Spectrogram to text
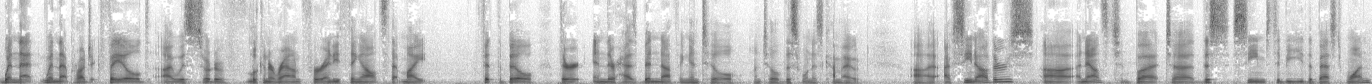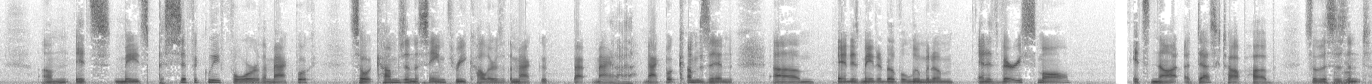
when that when that project failed, I was sort of looking around for anything else that might fit the bill. There and there has been nothing until until this one has come out. Uh, I've seen others uh, announced, but uh, this seems to be the best one. Um, it's made specifically for the MacBook, so it comes in the same three colors that the MacBook, ba- Ma- uh, MacBook comes in, um, and is made out of aluminum, and it's very small. It's not a desktop hub, so this isn't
